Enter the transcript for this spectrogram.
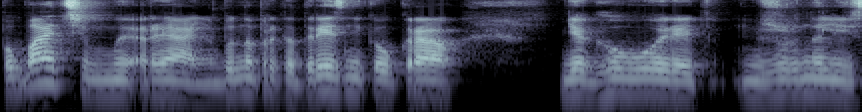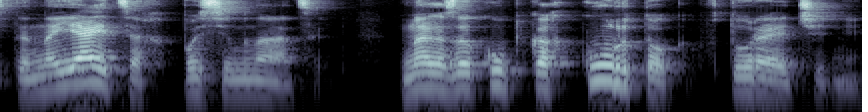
Побачимо ми реально. Бо, наприклад, Резніков крав, як говорять журналісти, на яйцях по 17, на закупках курток в Туреччині.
